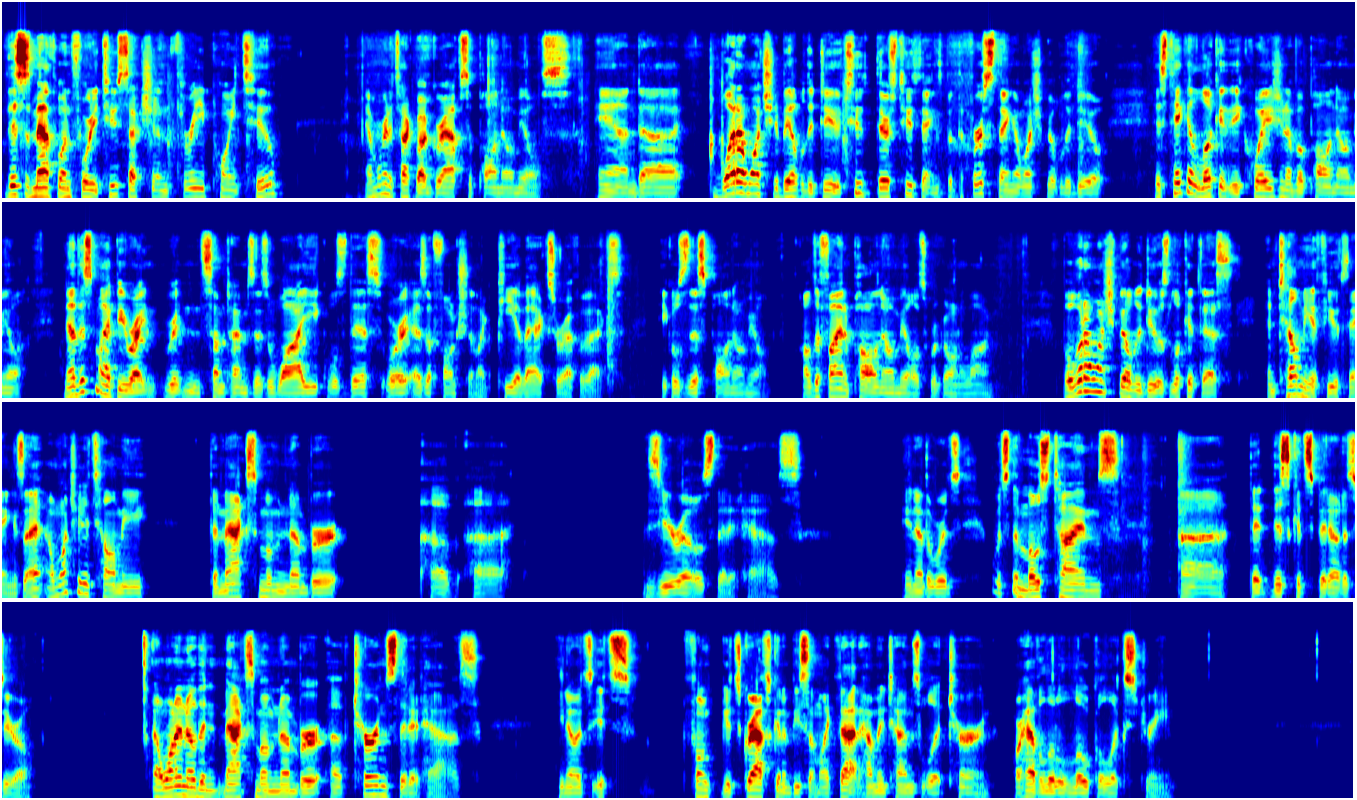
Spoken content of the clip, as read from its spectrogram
This is Math 142, section 3.2, and we're going to talk about graphs of polynomials. And uh, what I want you to be able to do, two, there's two things, but the first thing I want you to be able to do is take a look at the equation of a polynomial. Now this might be written sometimes as y equals this, or as a function like p of x or f of x equals this polynomial. I'll define a polynomial as we're going along. But what I want you to be able to do is look at this and tell me a few things. I, I want you to tell me the maximum number of uh, zeros that it has. In other words, what's the most times uh, that this could spit out a zero? I want to know the maximum number of turns that it has. You know, it's it's its graph's going to be something like that. How many times will it turn or have a little local extreme?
